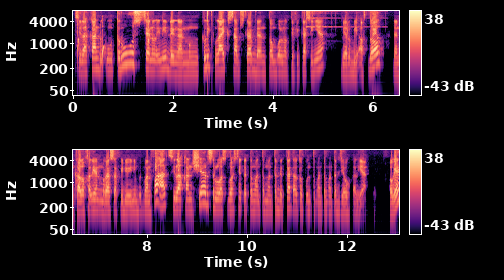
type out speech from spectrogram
Silahkan dukung terus channel ini dengan mengklik like, subscribe, dan tombol notifikasinya biar lebih afdol. Dan kalau kalian merasa video ini bermanfaat, silahkan share seluas-luasnya ke teman-teman terdekat ataupun teman-teman terjauh kalian. Oke? Okay?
